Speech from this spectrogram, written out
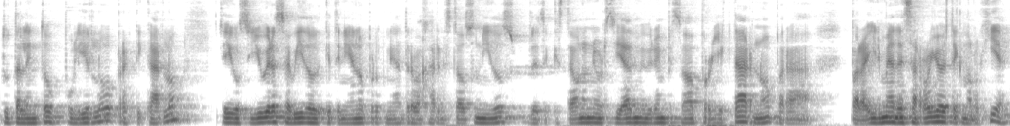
tu talento, pulirlo, practicarlo. Te digo, si yo hubiera sabido que tenía la oportunidad de trabajar en Estados Unidos, desde que estaba en la universidad me hubiera empezado a proyectar, ¿no? Para, para irme a desarrollo de tecnología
